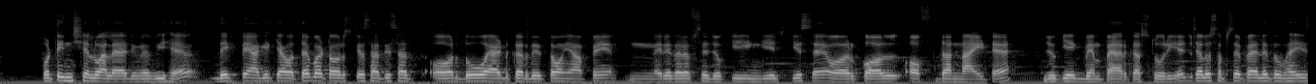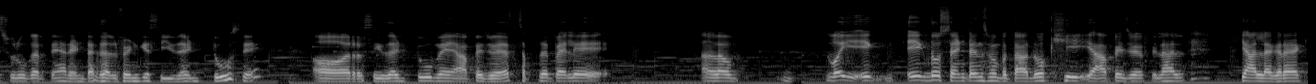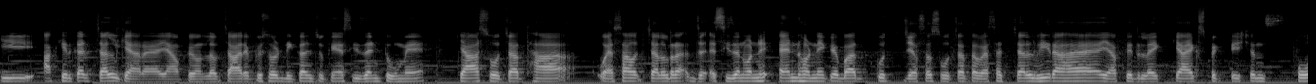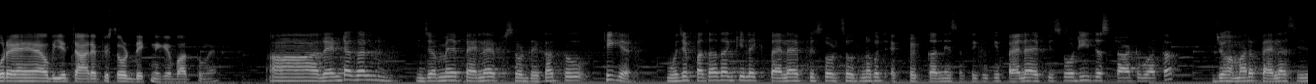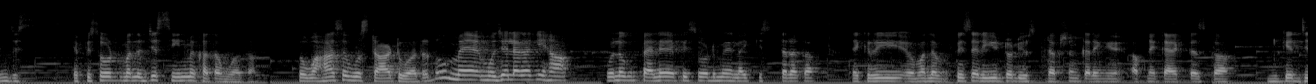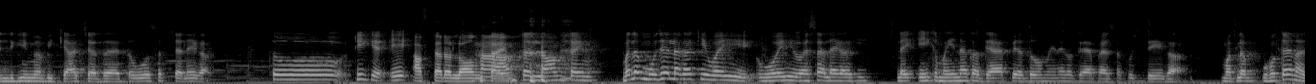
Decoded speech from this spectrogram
पोटेंशियल वाला एनिमे भी है। देखते हैं आगे क्या होता है बट और उसके साथ ही साथ और दो ऐड कर देता हूँ यहाँ पे, मेरे तरफ़ से जो कि इंगेज किस है और कॉल ऑफ़ द नाइट है। जो कि एक वेम्पायर का स्टोरी है। चलो सबसे पहले तो भाई शुरू करते हैं रेंटा गर्लफ्रेंड के सीज़न टू से। और सीज़न टू में यहाँ पे जो है, सबसे पहले मतलब वही एक एक दो सेंटेंस में बता दो कि यहाँ पे जो है फ़िलहाल क्या लग रहा है कि आखिरकार चल क्या रहा है यहाँ पे। मतलब चार एपिसोड निकल चुके हैं सीज़न टू में। क्या सोचा था वैसा चल रहा सीज़न वन एंड होने के बाद कुछ जैसा सोचा था वैसा चल भी रहा है या फिर लाइक क्या एक्सपेक्टेशंस हो रहे हैं अब ये चार एपिसोड देखने के बाद तुम्हें? रेंटा गर्ल जब मैं पहला एपिसोड देखा तो ठीक है, मुझे पता था कि लाइक पहला एपिसोड से उतना कुछ एक्सपेक्ट कर नहीं सकते क्योंकि पहला एपिसोड ही जस्ट स्टार्ट हुआ था, जो हमारा पहला सीज़न जिस एपिसोड मतलब जिस सीन में ख़त्म हुआ था तो वहाँ से वो स्टार्ट हुआ था तो मैं, मुझे लगा कि हाँ वो लोग पहले एपिसोड में लाइक किसी तरह का लाइक री मतलब फिर से रीइंट्रोड्यूसडक्शन करेंगे अपने कैरेक्टर्स का उनके ज़िंदगी में अभी क्या चल रहा है तो वो सब चलेगा। तो ठीक है एक after a long time after long time मतलब मुझे लगा कि वही वही वैसा लगेगा कि लाइक एक महीना का गैप या दो महीने का गैप ऐसा कुछ देगा। मतलब होता है ना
